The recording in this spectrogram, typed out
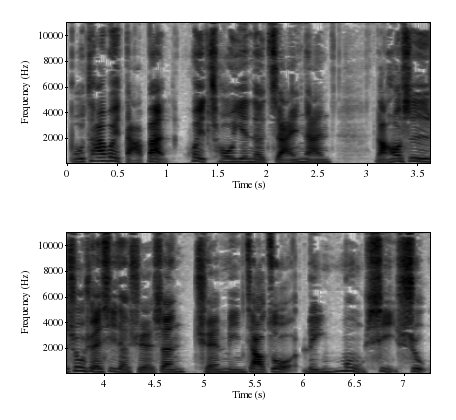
不太会打扮、会抽烟的宅男，然后是数学系的学生，全名叫做铃木系数。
